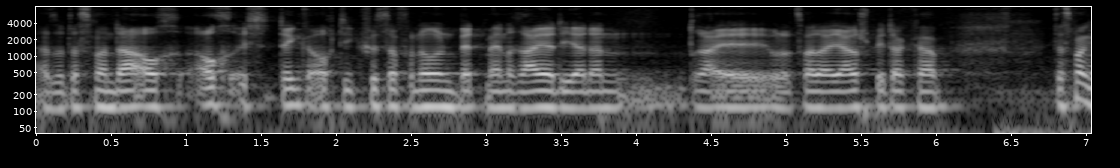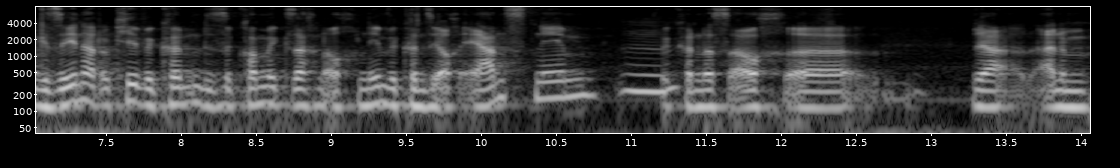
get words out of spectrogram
Also, dass man da auch, auch, ich denke auch die Christopher Nolan Batman-Reihe, die ja dann drei oder zwei, drei Jahre später kam, dass man gesehen hat, okay, wir können diese Comic-Sachen auch nehmen, wir können sie auch ernst nehmen, Mhm. wir können das auch äh, ja, einem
